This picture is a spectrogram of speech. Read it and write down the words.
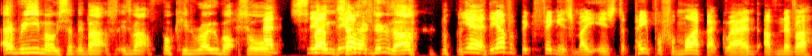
every email you sent me about is about fucking robots or And space. o- the I other- don't do that. yeah, the other big thing is, mate, is that people from my background I've never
